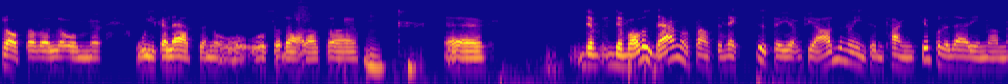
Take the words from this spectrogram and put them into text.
pratar väl om olika läten och, och sådär. Alltså, Mm. eh, det, det var väl där någonstans det väcktes för jag, för jag hade nog inte en tanke på det där innan,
